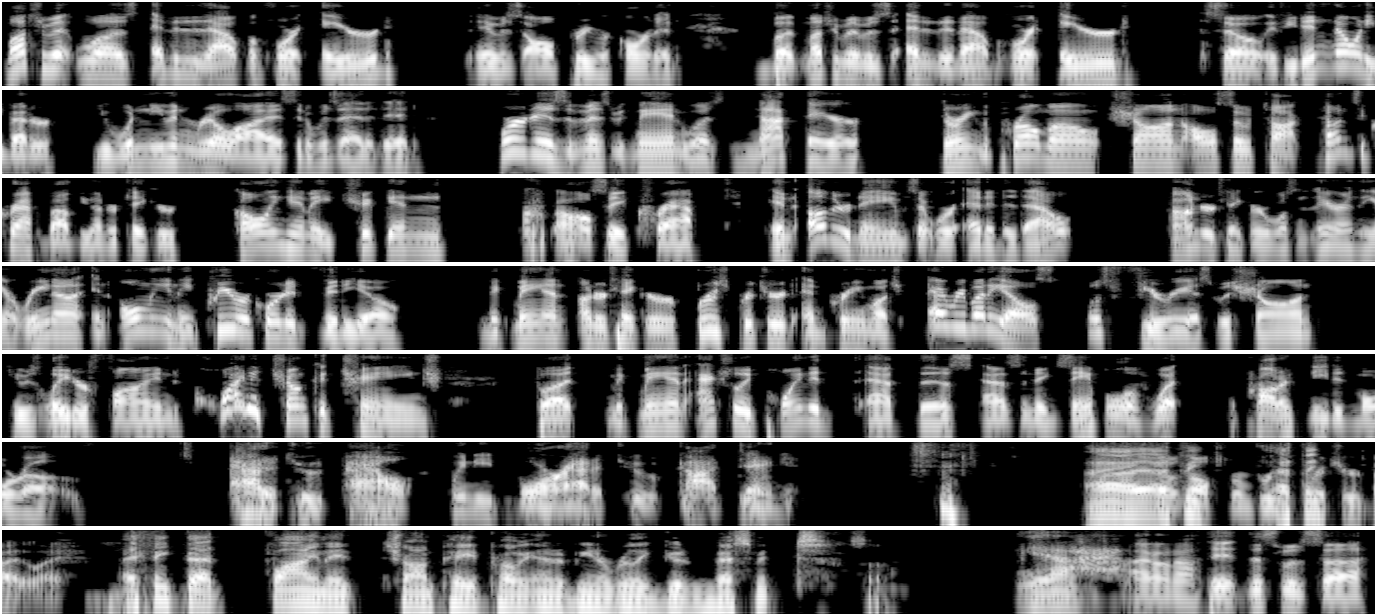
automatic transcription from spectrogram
Much of it was edited out before it aired. It was all pre-recorded, but much of it was edited out before it aired. So if you didn't know any better, you wouldn't even realize that it was edited. Word is that Vince McMahon was not there. During the promo, Shawn also talked tons of crap about The Undertaker, calling him a chicken, I'll say crap, and other names that were edited out. Undertaker wasn't there in the arena and only in a pre-recorded video. McMahon, Undertaker, Bruce Pritchard, and pretty much everybody else was furious with Shawn. He was later fined quite a chunk of change, but McMahon actually pointed at this as an example of what the product needed more of. Attitude, pal. We need more attitude. God dang it. I, I That was think all from Bruce think Pritchard, by the way. I think that fine that Shawn paid probably ended up being a really good investment. So Yeah, I don't know. Th- This was uh,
